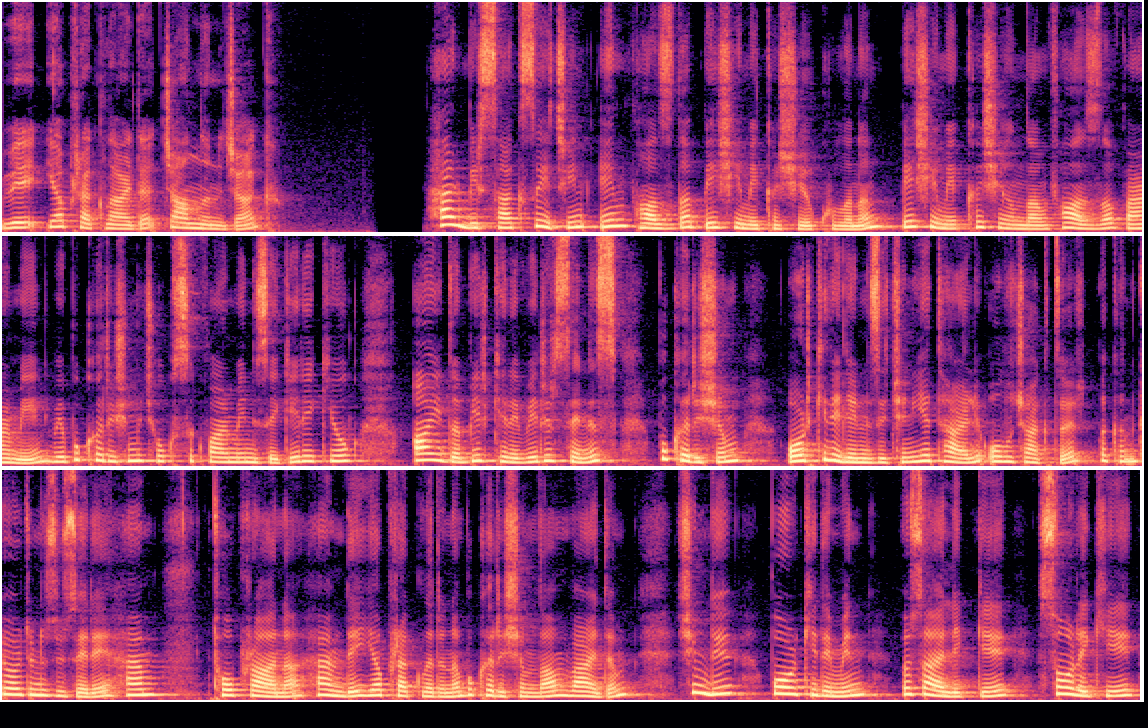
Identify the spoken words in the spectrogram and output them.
ve yapraklar da canlanacak. Her bir saksı için en fazla 5 yemek kaşığı kullanın. 5 yemek kaşığından fazla vermeyin ve bu karışımı çok sık vermenize gerek yok. Ayda bir kere verirseniz bu karışım orkideleriniz için yeterli olacaktır. Bakın gördüğünüz üzere hem toprağına hem de yapraklarına bu karışımdan verdim. Şimdi bu orkidemin özellikle sonraki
